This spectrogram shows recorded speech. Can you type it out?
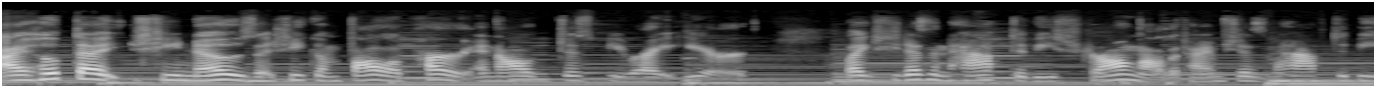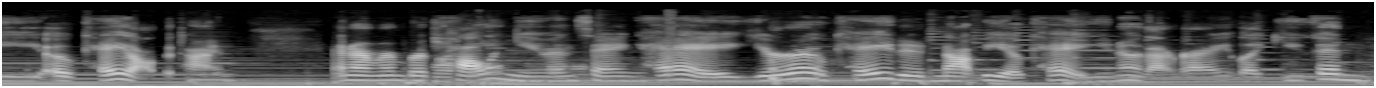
I hope that she knows that she can fall apart and I'll just be right here. Like she doesn't have to be strong all the time. She doesn't have to be okay all the time. And I remember calling you and saying, "Hey, you're okay to not be okay. You know that, right? Like you can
